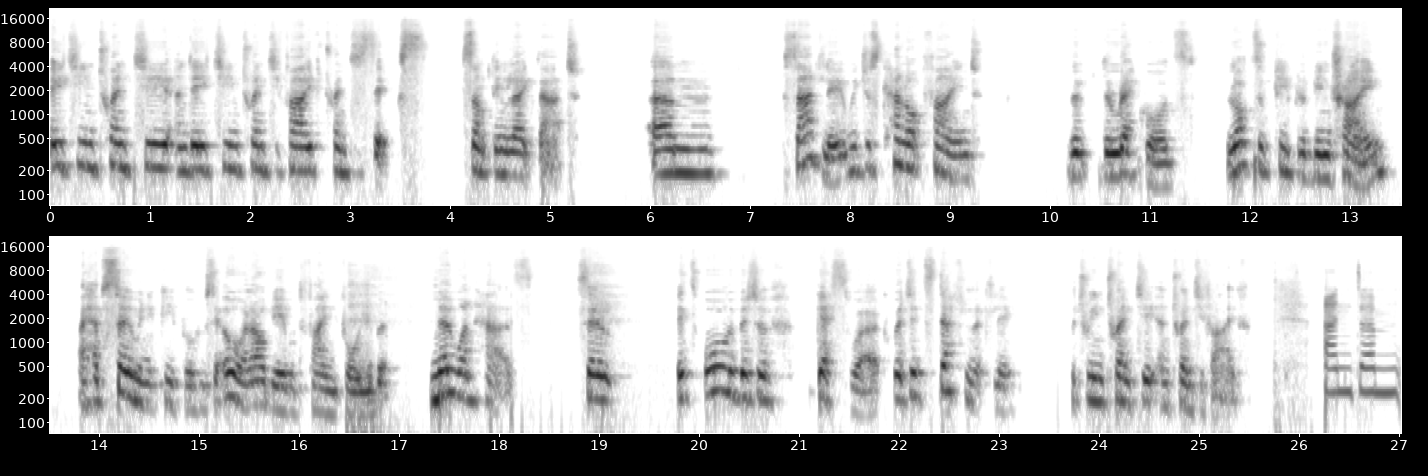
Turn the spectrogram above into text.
1820 and 1825, 26, something like that. Um, sadly, we just cannot find the, the records. Lots of people have been trying. I have so many people who say, oh, well, I'll be able to find for you, but no one has. So it's all a bit of guesswork, but it's definitely between 20 and 25. And um,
